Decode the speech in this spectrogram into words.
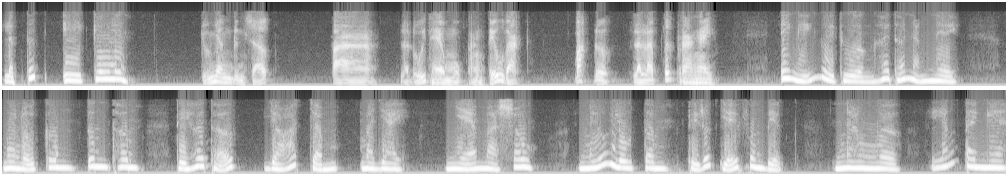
lập tức y kêu lên. Chủ nhân đừng sợ, ta là đuổi theo một thằng tiểu tặc. Bắt được là lập tức ra ngay y nghĩ người thường hơi thở nặng nề. Người nội công tinh thâm thì hơi thở gió chậm mà dài nhẹ mà sâu. Nếu lưu tâm thì rất dễ phân biệt. Nào ngờ lắng tai nghe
